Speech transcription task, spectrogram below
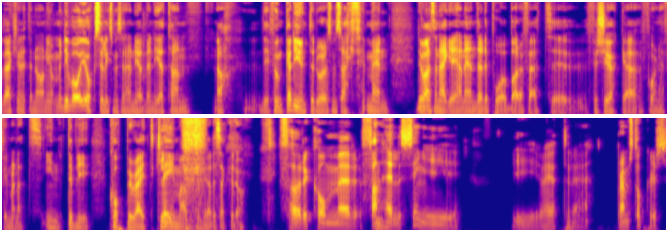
verkligen inte en aning om. Men det var ju också liksom en sån här nödvändighet han, ja, det funkade ju inte då som sagt, men det var en sån här grej han ändrade på bara för att eh, försöka få den här filmen att inte bli copyright-claimad som vi hade sagt idag. Förekommer Van Helsing i, i, vad heter det, Bram Stokers?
